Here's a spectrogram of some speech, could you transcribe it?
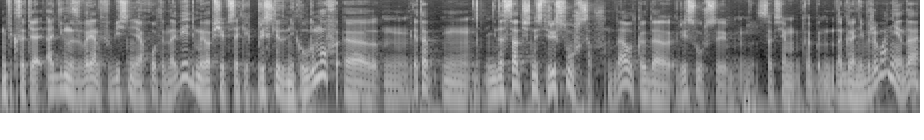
это, кстати, один из вариантов объяснения охоты на ведьмы и вообще всяких преследований колдунов э, м, это недостаточность ресурсов. Да? Вот когда ресурсы совсем как бы, на грани выживания, да,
